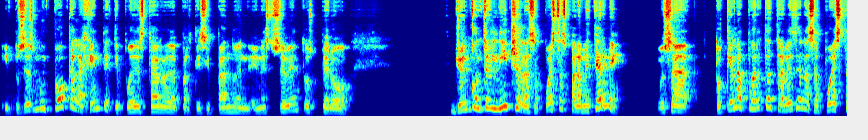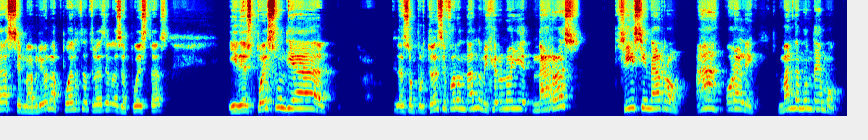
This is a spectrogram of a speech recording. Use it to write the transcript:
y pues es muy poca la gente que puede estar participando en, estos eventos, pero yo encontré el nicho de las apuestas para meterme, o sea, toqué la puerta a través de las apuestas, se me abrió la puerta a través de las apuestas y después un día las oportunidades se fueron dando, me dijeron, oye, ¿narras? Sí, sí, narro. Ah, órale, mándame un demo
